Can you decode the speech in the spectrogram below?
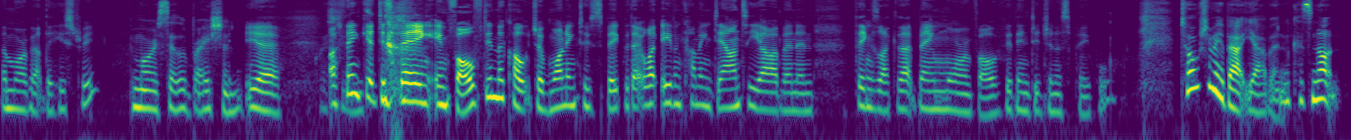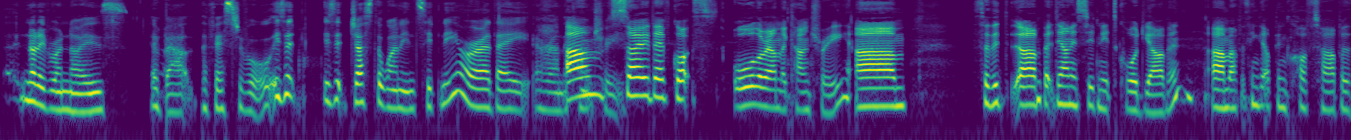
and more about the history. More a celebration. Yeah, Questions. I think it just being involved in the culture, wanting to speak with it, like even coming down to Yabun and things like that, being more involved with Indigenous people. Talk to me about Yabun, because not not everyone knows about the festival. Is it is it just the one in Sydney, or are they around the um, country? So they've got all around the country. Um, so, the, um, but down in Sydney, it's called Yabun. Um, I think up in Coffs Harbour,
